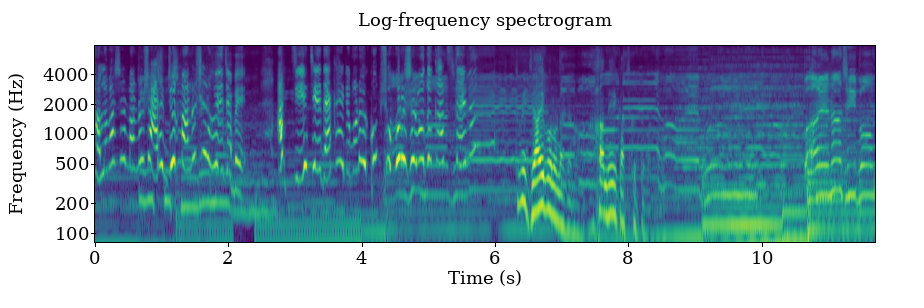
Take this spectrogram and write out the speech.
ভালোবাসার মানুষ আরেকজন মানুষের হয়ে যাবে। আর চেয়ে চেয়ে দেখা, এটা মনে হয় খুব সুপুরুষের মতো কাজ, তাই না? তুমি যাই বলো না কেন, আমি এই কাজ করতে পারব পায় না। জীবন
